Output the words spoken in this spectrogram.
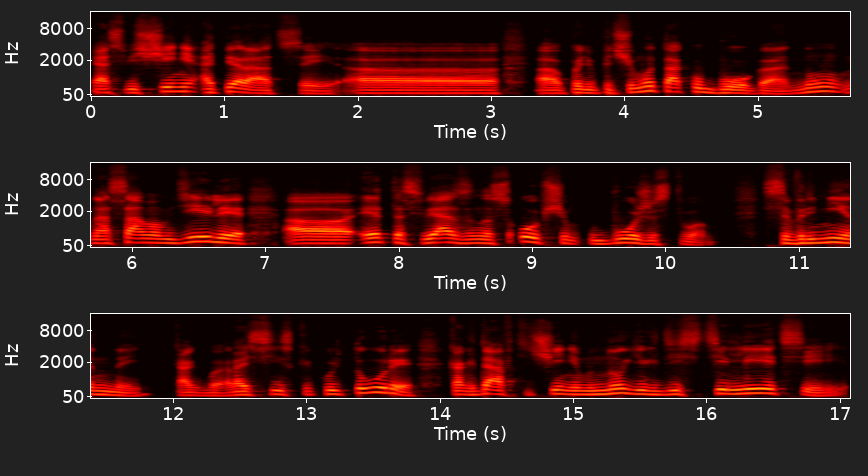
и освещение операций. А, а, почему так убого? Ну, на самом деле а, это связано с общим убожеством современной как бы российской культуры, когда в течение многих десятилетий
